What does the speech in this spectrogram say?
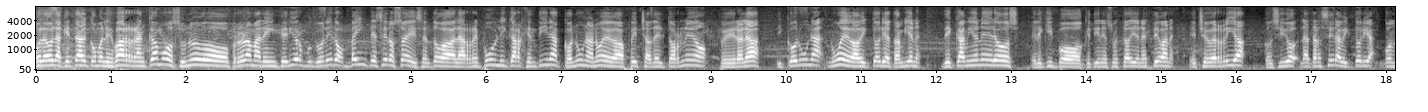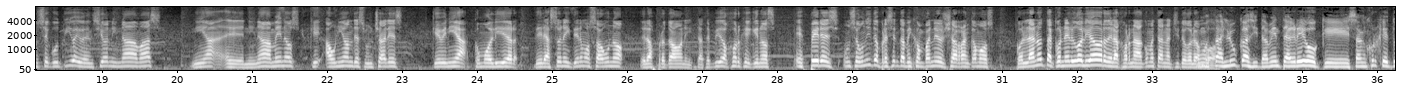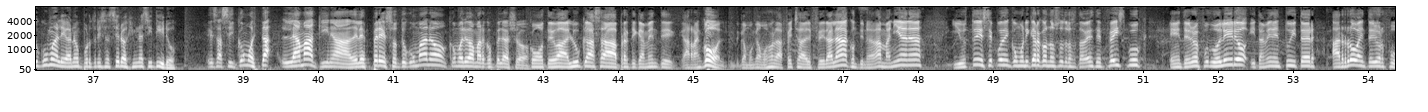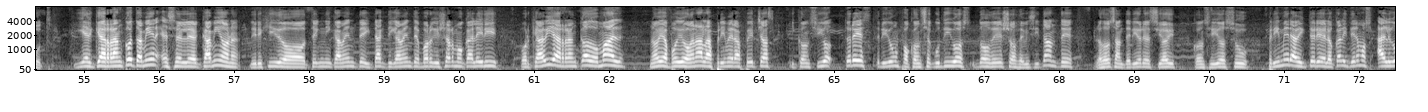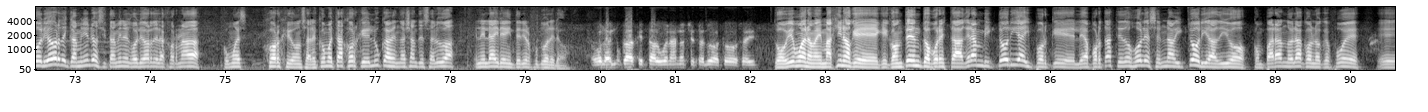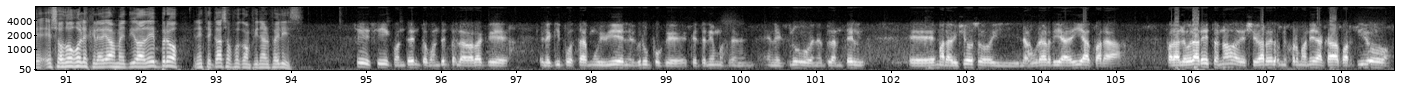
Hola, hola, ¿qué tal? ¿Cómo les va? Arrancamos un nuevo programa de Interior Futbolero 2006 en toda la República Argentina con una nueva fecha del torneo Federal A y con una nueva victoria también de Camioneros. El equipo que tiene su estadio en Esteban Echeverría consiguió la tercera victoria consecutiva y venció ni nada más ni, eh, ni nada menos que a Unión de Sunchales que venía como líder de la zona y tenemos a uno de los protagonistas. Te pido, Jorge, que nos esperes un segundito, presento a mis compañeros y ya arrancamos con la nota con el goleador de la jornada. ¿Cómo estás, Nachito Colombo? ¿Cómo estás, Lucas? Y también te agrego que San Jorge de Tucumán le ganó por 3 a 0 a Gimnasia y Tiro. Es así, ¿cómo está la máquina del expreso tucumano? ¿Cómo le va Marcos Pelayo? ¿Cómo te va? Lucas ah, prácticamente arrancó, digamos, digamos, la fecha del Federal A, continuará mañana. Y ustedes se pueden comunicar con nosotros a través de Facebook, en Interior Futbolero y también en Twitter, arroba Interior Foot. Y el que arrancó también es el camión, dirigido técnicamente y tácticamente por Guillermo Caleri, porque había arrancado mal, no había podido ganar las primeras fechas y consiguió tres triunfos consecutivos, dos de ellos de visitante, los dos anteriores y hoy consiguió su primera victoria de local y tenemos al goleador de Camineros y también el goleador de la jornada, como es Jorge González. ¿Cómo estás Jorge? Lucas Vendallán te saluda en el aire de Interior Futbolero. Hola Lucas, ¿qué tal? Buenas noches, saludos a todos ahí. Todo bien, bueno, me imagino que, que, contento por esta gran victoria y porque le aportaste dos goles en una victoria, digo, comparándola con lo que fue eh, esos dos goles que le habías metido a Depro, en este caso fue con final feliz. Sí, sí, contento, contento, la verdad que el equipo está muy bien, el grupo que, que tenemos en, en, el club, en el plantel, eh, es maravilloso y laburar día a día para, para lograr esto, ¿no? De llegar de la mejor manera a cada partido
